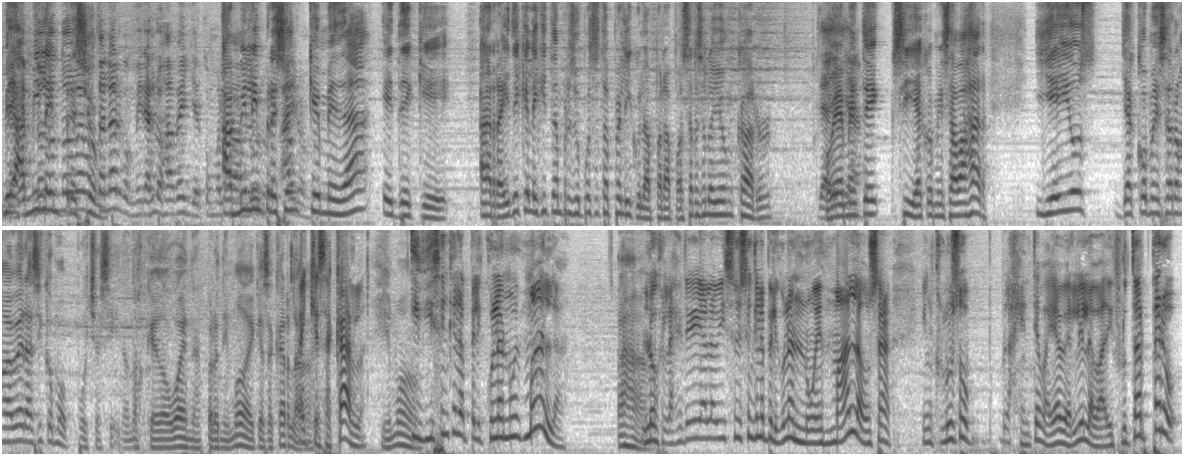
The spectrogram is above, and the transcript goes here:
Mira, a mí la impresión. No largo. Mira los Avengers, cómo a mí la impresión Iron. que me da es de que a raíz de que le quitan presupuesto a esta película para pasárselo a John Carter, ya, obviamente ya. sí, ya comienza a bajar. Y ellos ya comenzaron a ver así como, pucha, sí, no nos quedó buena, pero ni modo, hay que sacarla. Hay que sacarla. Y dicen que la película no es mala. Ajá. Los, la gente que ya la ha visto dicen que la película no es mala. O sea, incluso la gente vaya a verla y la va a disfrutar, pero.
